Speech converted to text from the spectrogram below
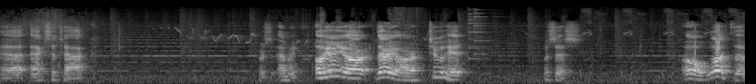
Uh, X attack. Where's Emily? Oh, here you are. There you are. Two hit. What's this? Oh, what the?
